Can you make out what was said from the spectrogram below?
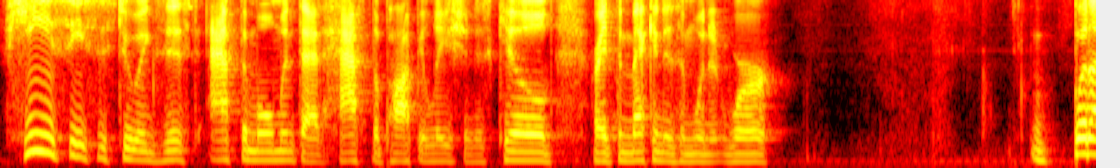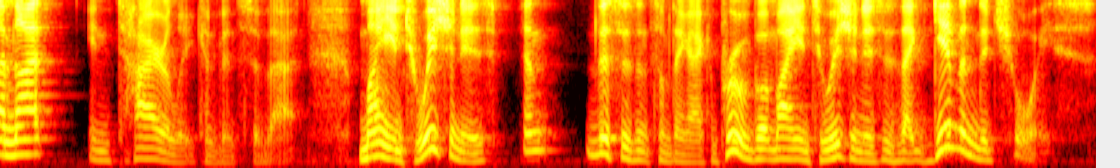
if he ceases to exist at the moment that half the population is killed, right, the mechanism wouldn't work. But I'm not entirely convinced of that. My intuition is, and this isn't something I can prove, but my intuition is, is that given the choice,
